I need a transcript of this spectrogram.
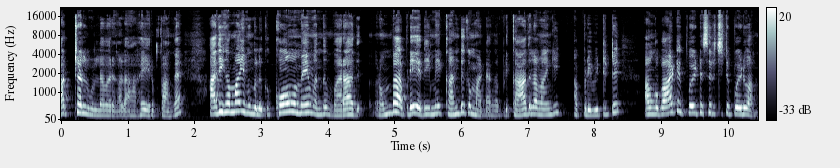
ஆற்றல் உள்ளவர்களாக இருப்பாங்க. அதிகமாக இவங்களுக்கு கோபமே வந்து வராது. ரொம்ப அப்படியே எதையுமே கண்டுக்க மாட்டாங்க. அப்படி காதில் வாங்கி அப்படி விட்டுட்டு அவங்க பாட்டுக்கு போயிட்டு சிரிச்சுட்டு போயிடுவாங்க.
